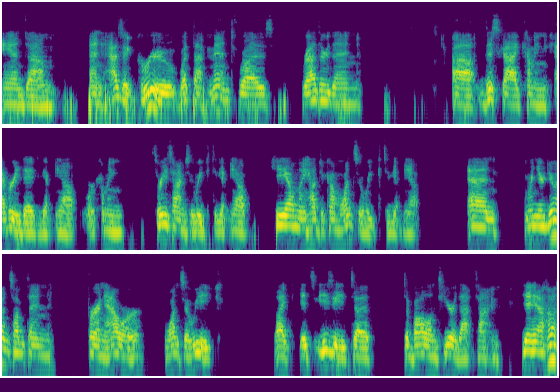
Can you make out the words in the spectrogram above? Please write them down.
And um, and as it grew, what that meant was rather than uh, this guy coming every day to get me up or coming three times a week to get me up. He only had to come once a week to get me up. And when you're doing something for an hour once a week, like it's easy to to volunteer that time, you know.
